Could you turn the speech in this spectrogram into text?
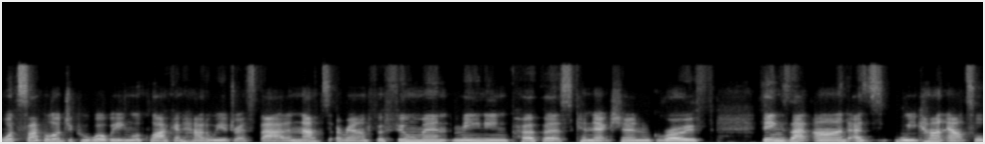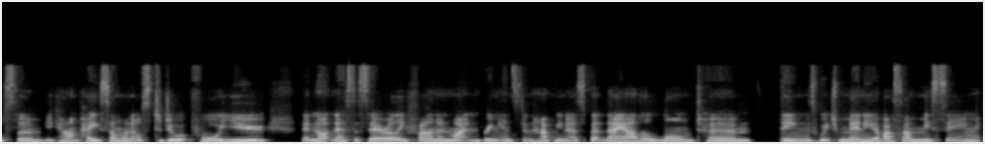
what psychological well-being look like and how do we address that and that's around fulfillment meaning purpose connection growth things that aren't as well you can't outsource them you can't pay someone else to do it for you they're not necessarily fun and mightn't bring instant happiness but they are the long-term things which many of us are missing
